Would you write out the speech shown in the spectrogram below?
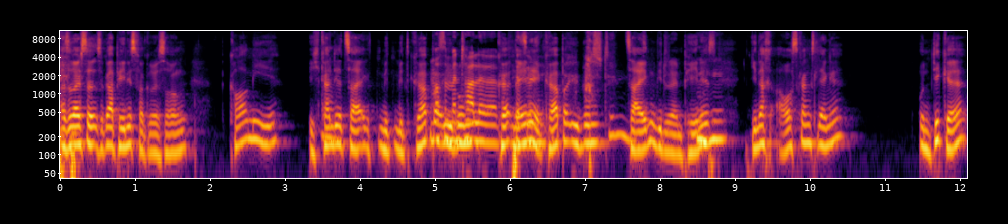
Also weißt du, sogar Penisvergrößerung. Call me. Ich kann dir zeigen, mit, mit Körperübung, mentale Kör, nee, nee, Körperübung Ach, zeigen, wie du deinen Penis, je nach Ausgangslänge und Dicke,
